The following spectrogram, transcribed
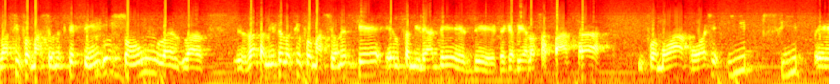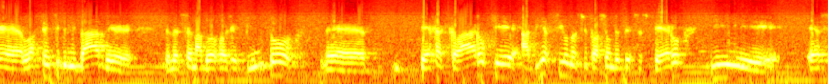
las informaciones que tengo son las, las, exatamente las informaciones que el familiar de, de, de Gabriela Zapata informou a Roger e se eh, a sensibilidade do senador Roger Pinto eh, deixa claro que havia sim uma situação de desespero e é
